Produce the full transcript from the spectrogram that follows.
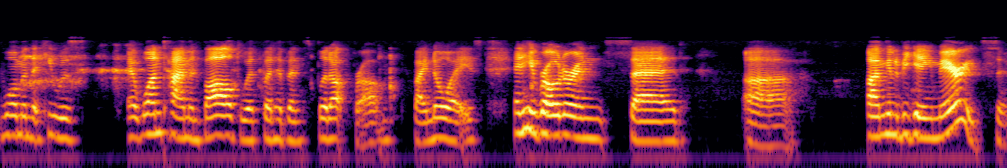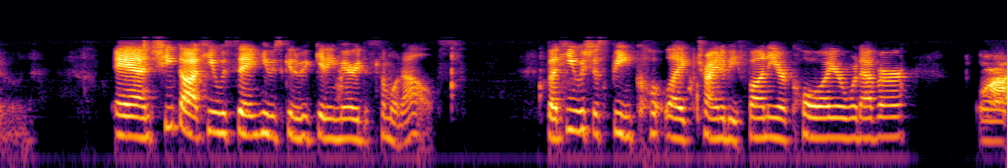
woman that he was at one time involved with but had been split up from by Noyes. And he wrote her and said uh, i'm going to be getting married soon. And she thought he was saying he was going to be getting married to someone else. But he was just being co- like trying to be funny or coy or whatever. Or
